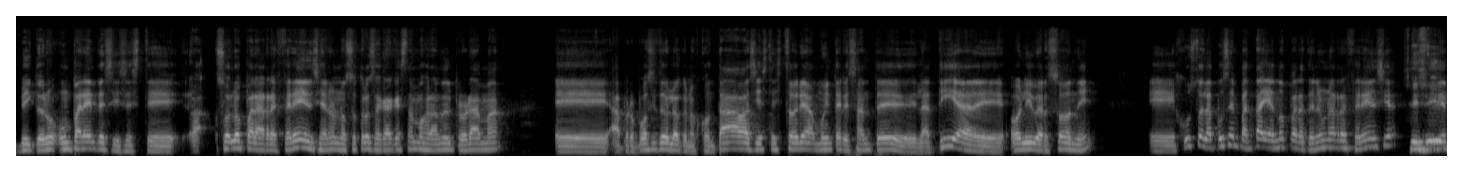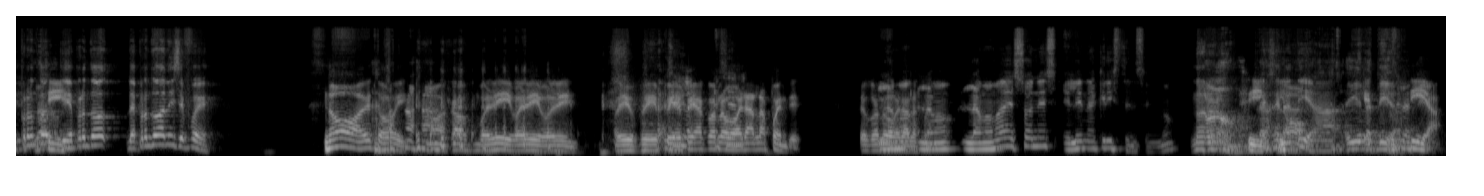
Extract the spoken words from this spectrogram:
Víctor, un paréntesis, este, ah, solo para referencia, ¿no? Nosotros acá que estamos grabando el programa, eh, a propósito de lo que nos contabas y esta historia muy interesante de la tía de Oliver Sone, eh, justo la puse en pantalla, ¿no? Para tener una referencia. Sí, sí. Y de pronto, y de pronto, de pronto Dani se fue. No, a eso voy. No, acá volví, volví, volví. Fui, fui- fui a corroborar las fuentes. La, corroborar ma- las la la mamá de Son es Elena Christensen, ¿no? No, no, no. Sí, esa es la no. tía. ella es la tía.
